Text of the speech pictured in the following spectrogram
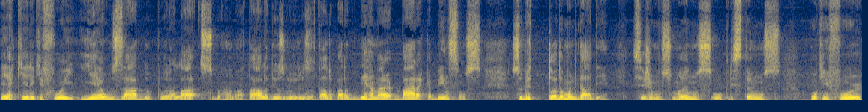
é aquele que foi e é usado por Allah subhanahu wa ta'ala, Deus glorioso exaltado, para derramar baraka, bênçãos, sobre toda a humanidade, seja muçulmanos ou cristãos, ou quem for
